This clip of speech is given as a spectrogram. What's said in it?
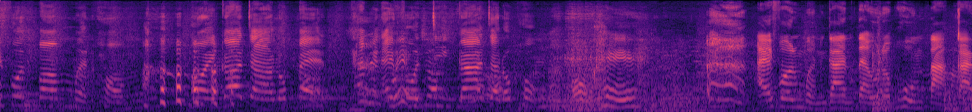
iPhone ปลอมเหมือนของบอยก็จะลบแปดถ้าเป็น iPhone จริงก็จะลบหกโอเค iPhone เหมือนกันแต่อุณหภูมิต่างกัน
